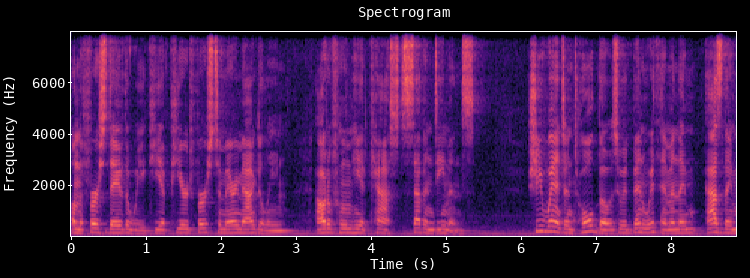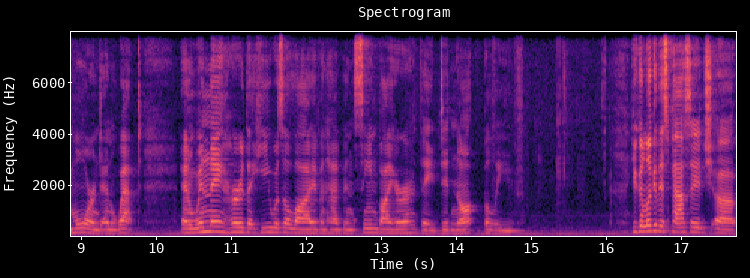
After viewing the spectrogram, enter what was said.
on the first day of the week, he appeared first to Mary Magdalene, out of whom he had cast seven demons. She went and told those who had been with him, and they, as they mourned and wept. And when they heard that he was alive and had been seen by her, they did not believe. You can look at this passage uh,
